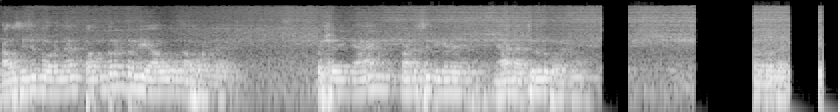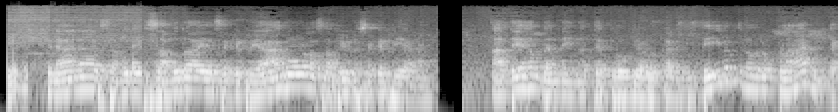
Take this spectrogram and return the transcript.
താമസിച്ചെന്ന് പറഞ്ഞാൽ പന്ത്രണ്ടര ആവും എന്നാണ് പറഞ്ഞത്. പക്ഷേ ഞാൻ മനസ്സിലിങ്ങനെ ഞാൻ അച്ഛനോട് പറഞ്ഞു സമുദായ സമുദായ സെക്രട്ടറി ആഗോള സഭയുടെ സെക്രട്ടറിയാണ്. അദ്ദേഹം തന്നെ ഇന്നത്തെ പ്രോഗ്രാം ഉദ്ഘാടനം ദൈവത്തിന് ഒരു പ്ലാൻ ഉണ്ട്.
